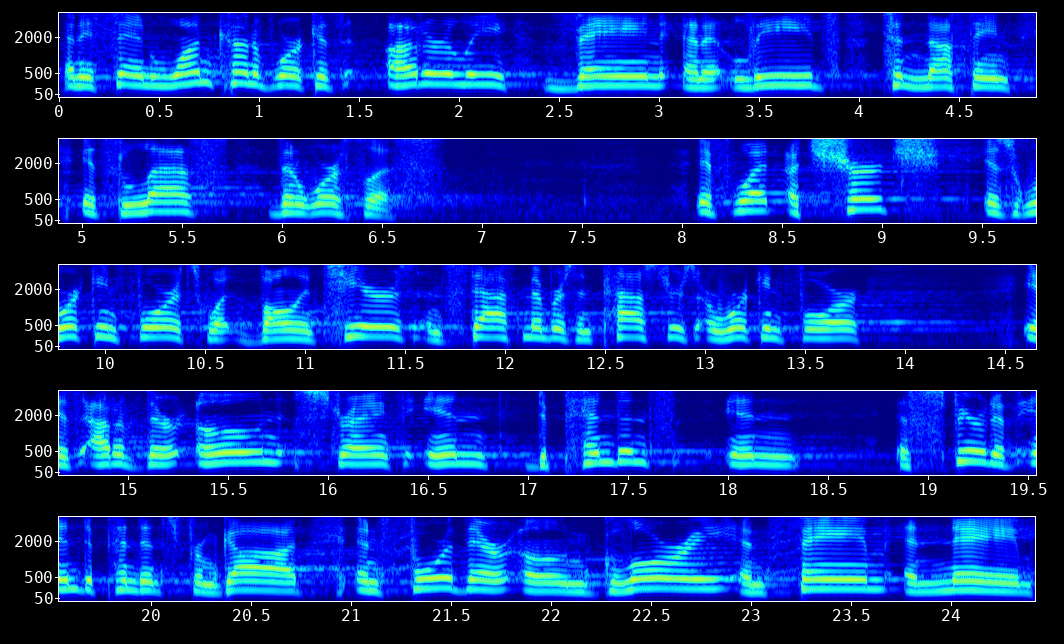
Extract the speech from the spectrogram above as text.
And he's saying one kind of work is utterly vain and it leads to nothing, it's less than worthless. If what a church is working for, it's what volunteers and staff members and pastors are working for, is out of their own strength, in dependence, in a spirit of independence from God, and for their own glory and fame and name,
